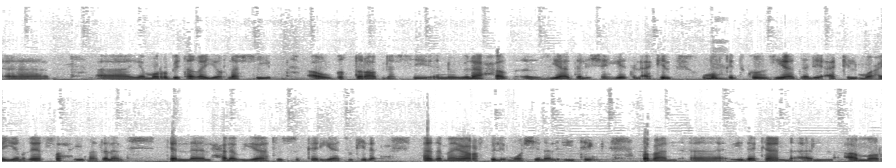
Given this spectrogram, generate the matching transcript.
آه آه يمر بتغير نفسي أو باضطراب نفسي إنه يلاحظ زيادة لشهية الأكل وممكن تكون زيادة لأكل معين غير صحي مثلا. كالحلويات والسكريات وكذا. هذا ما يعرف بال emotional eating طبعا آه إذا كان الأمر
